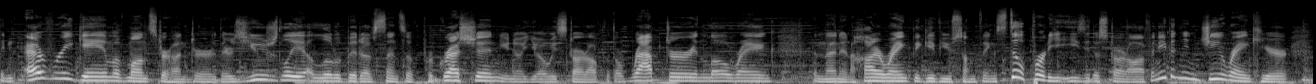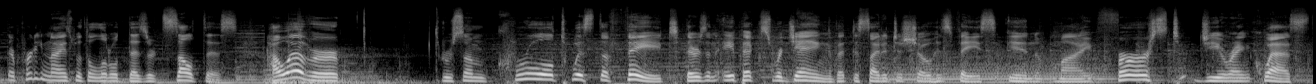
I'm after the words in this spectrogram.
In every game of Monster Hunter, there's usually a little bit of sense of progression. You know, you always start off with a raptor in low rank, and then in high rank, they give you something still pretty easy to start off. And even in G rank here, they're pretty nice with a little Desert Seltas. However, through some cruel twist of fate, there's an Apex Rajang that decided to show his face in my first G rank quest.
